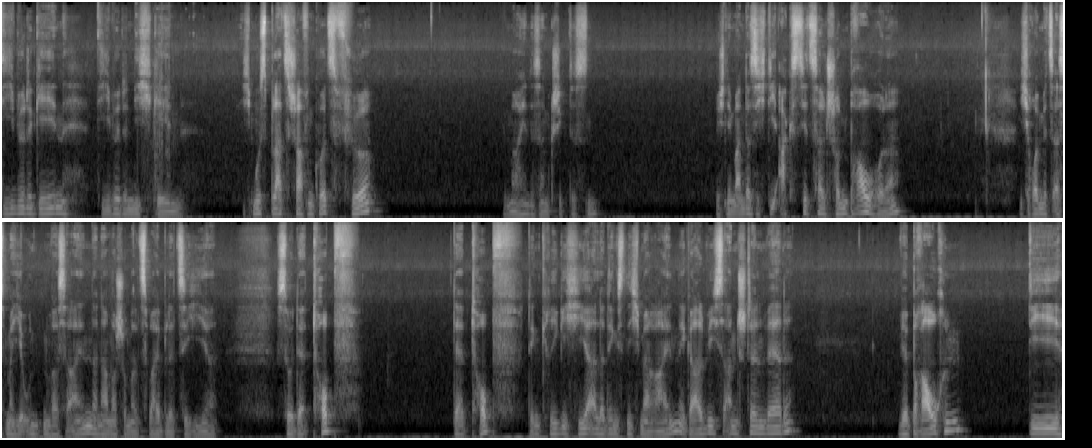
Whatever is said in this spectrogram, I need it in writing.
Die würde gehen, die würde nicht gehen. Ich muss Platz schaffen kurz für... Wie mache ich das am geschicktesten? Ich nehme an, dass ich die Axt jetzt halt schon brauche, oder? Ich räume jetzt erstmal hier unten was ein, dann haben wir schon mal zwei Plätze hier. So, der Topf, der Topf, den kriege ich hier allerdings nicht mehr rein, egal wie ich es anstellen werde. Wir brauchen die,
